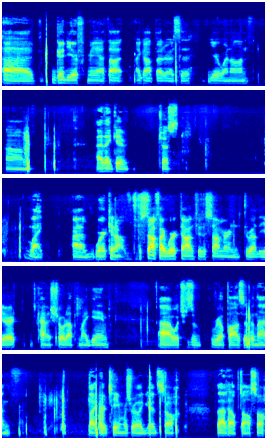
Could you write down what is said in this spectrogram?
a good year for me. I thought I got better as the year went on. Um, I think it just like uh, working on the stuff I worked on through the summer and throughout the year kind of showed up in my game, uh, which was a real positive. And then like our team was really good, so that helped also.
